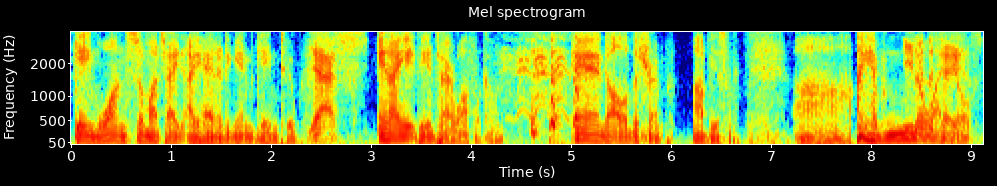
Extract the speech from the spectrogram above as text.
game one so much I, I had it again game two. Yes, and I ate the entire waffle cone and all of the shrimp. Obviously, uh, I have Even no the idea. tails.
